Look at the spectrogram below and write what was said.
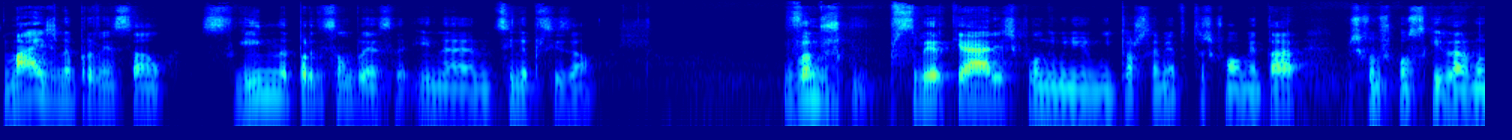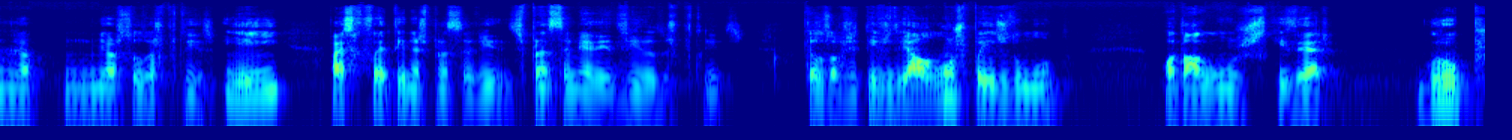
mais na prevenção, seguindo na predição de doença e na medicina precisão, vamos perceber que há áreas que vão diminuir muito o orçamento, outras que vão aumentar, mas que vamos conseguir dar uma melhor, melhor saúde aos portugueses. E aí vai-se refletir na esperança, esperança média de vida dos portugueses. Aqueles objetivos de alguns países do mundo, ou de alguns, se quiser, grupos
